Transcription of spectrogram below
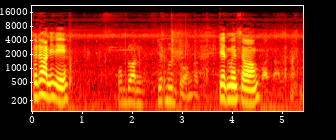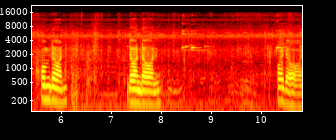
ตัวดอนนี่เด้ผมดอนเจ็ดหมื่นสองครับเจ็ดหมื่นสอง คมดอน ดอนดอนค่อยดอน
